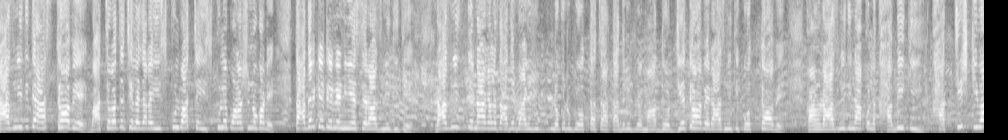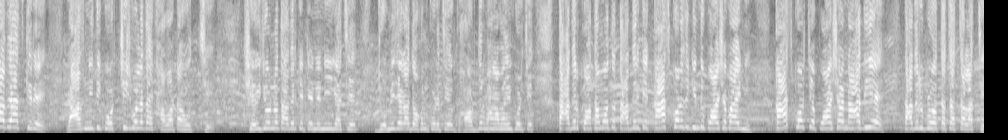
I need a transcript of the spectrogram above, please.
রাজনীতিতে আসতে হবে। বাচ্চা বাচ্চা ছেলে যারা স্কুল বাচ্চা স্কুলে পড়াশুনো করে তাদেরকে টেনে নিয়ে এসছে রাজনীতিতে। রাজনীতিতে না গেলে তাদের বাড়ির লোকের উপরে অত্যাচার তাদের উপরে মারধর যেতে হবে রাজনীতি করতে হবে। কারণ রাজনীতি না করলে খাবি কি? খাচ্ছিস কীভাবে আজকে রে? রাজনীতি করছিস বলে তাই খাওয়াটা হচ্ছে। সেই জন্য তাদেরকে টেনে নিয়ে গেছে জমি জায়গা দখল করেছে ঘরদোর ভাঙাভাঙি করেছে। তাদের কথা মতো তাদেরকে কাজ করেছে কিন্তু পয়সা পায়নি। কাজ করছে পয়সা না দিয়ে তাদের উপর অত্যাচার চালাচ্ছে।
